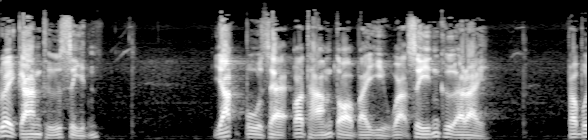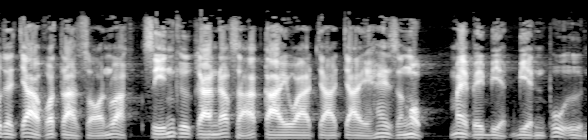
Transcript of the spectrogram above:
ด้วยการถือศีล ยักษ์ปู่แสะก็ถามต่อไปอีกว่าศีลคืออะไร พระพุทธเจ้าก็ตรัสสอนว่าศีลคือการรักษากายวาจาใจให้สงบไม่ไปเบียดเบียนผู้อื่น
